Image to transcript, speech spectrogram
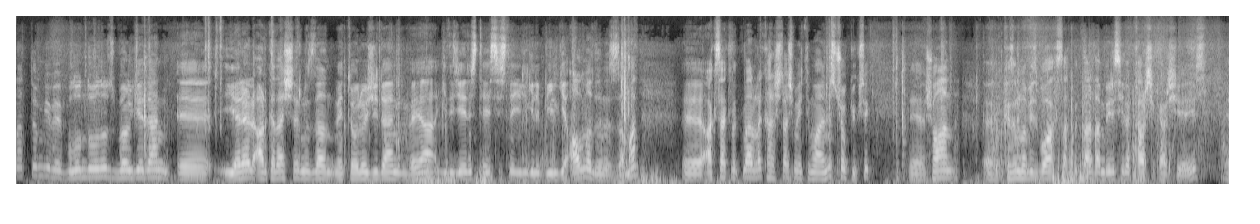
Anlattığım gibi bulunduğunuz bölgeden e, yerel arkadaşlarınızdan, meteorolojiden veya gideceğiniz tesisle ilgili bilgi almadığınız zaman e, aksaklıklarla karşılaşma ihtimaliniz çok yüksek. E, şu an e, kızımla biz bu aksaklıklardan birisiyle karşı karşıyayız. E,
